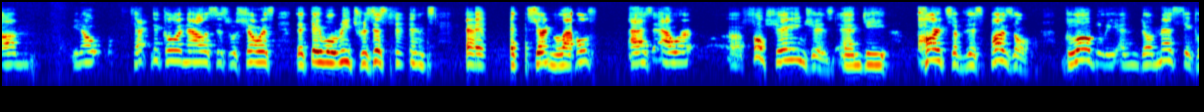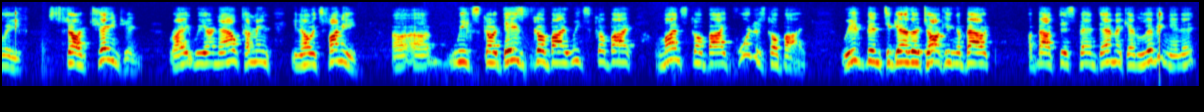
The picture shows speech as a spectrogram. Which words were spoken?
um, you know, technical analysis will show us that they will reach resistance at, at certain levels as our uh, focus changes and the parts of this puzzle globally and domestically start changing, right? We are now coming, you know, it's funny. Uh, uh, weeks go, days go by, weeks go by, months go by, quarters go by. We've been together talking about about this pandemic and living in it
